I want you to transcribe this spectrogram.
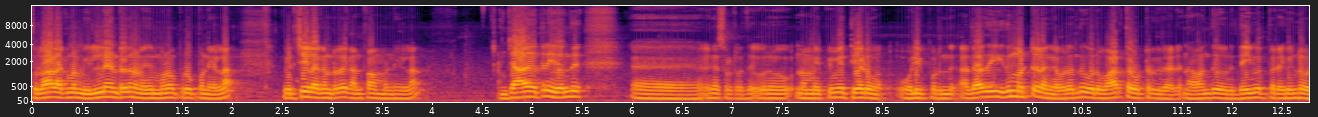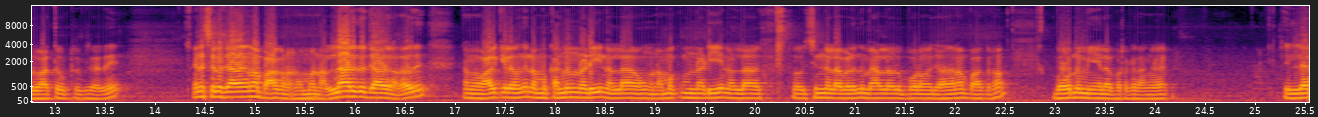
துலா லக்னம் இல்லைன்றது நம்ம இது மூலம் ப்ரூவ் பண்ணிடலாம். விருச்சிக லக்னன்றதை கன்ஃபார்ம் பண்ணிடலாம். ஜாதகத்தில் இது வந்து என்ன சொல்கிறது ஒரு நம்ம எப்பயுமே தேடுவோம் ஒளி பொருந்து. அதாவது இது மட்டும் இல்லைங்க அவர் வந்து ஒரு வார்த்தை விட்டுருக்கிறாரு. நான் வந்து ஒரு தெய்வ பிறவின்னு ஒரு வார்த்தை விட்டுருக்கிறாரு. ஏன்னா சில ஜாதகம்லாம் பார்க்கணும். நம்ம நல்லா இருக்கிற ஜாதகம் அதாவது நம்ம வாழ்க்கையில் வந்து நம்ம கண்ணு முன்னாடியே நல்லா அவங்க நமக்கு முன்னாடியே நல்லா ஒரு சின்ன லெவலேருந்து மேலே லெவலில் போகிறவங்க ஜாதகம்லாம் பார்க்குறோம். பௌர்ணமியில் பிறக்கிறாங்க. இல்லை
